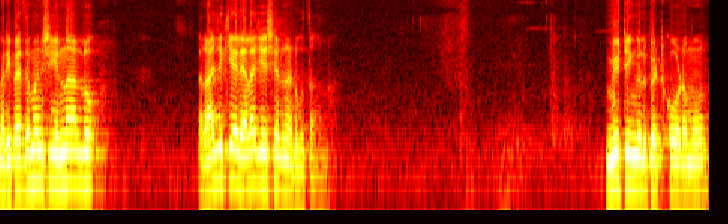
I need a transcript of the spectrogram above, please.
మరి పెద్ద మనిషి ఇన్నాళ్ళు రాజకీయాలు ఎలా చేశాడని అడుగుతా ఉన్నా. మీటింగులు పెట్టుకోవడము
